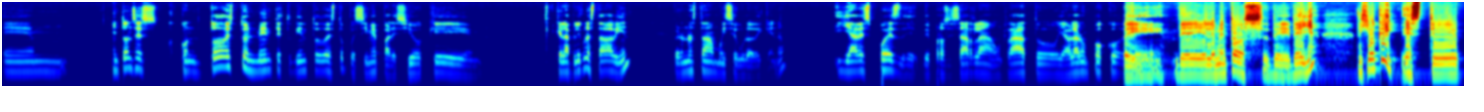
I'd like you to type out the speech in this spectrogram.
Em, entonces, con todo esto en mente, bien todo esto, pues sí me pareció que, que la película estaba bien, pero no estaba muy seguro de que no. Y ya después de, procesarla un rato y hablar un poco de, elementos de, de, ella, dije, ok, este,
